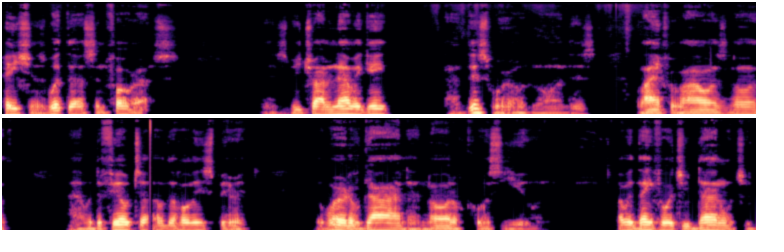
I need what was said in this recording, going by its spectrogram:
patience with us and for us as we try to navigate uh, this world, Lord, this life of ours, Lord, uh, with the filter of the Holy Spirit, the Word of God, and Lord, of course, you. Lord, we thank for what you've done, what you're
